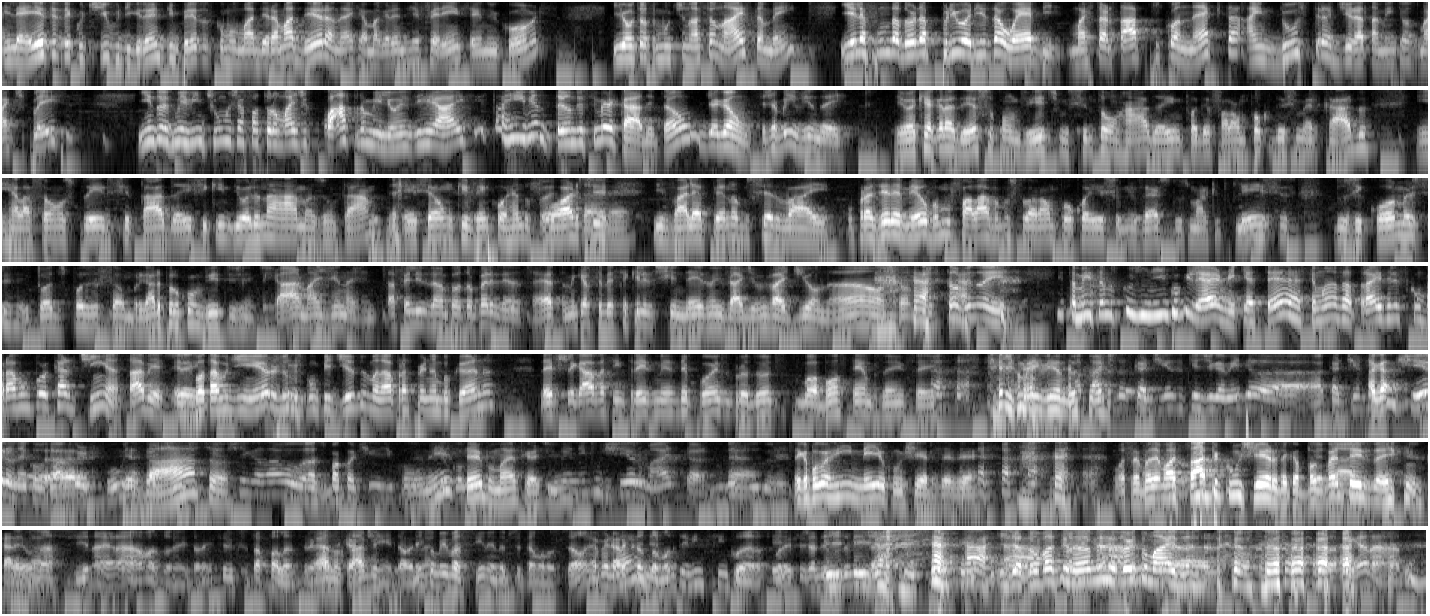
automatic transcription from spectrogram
ele é ex-executivo de grandes empresas como Madeira Madeira, né, que é uma grande referência aí no e-commerce, e outras multinacionais também. E ele é fundador da Prioriza Web, uma startup que conecta a indústria diretamente aos marketplaces e em 2021 já faturou mais de 4 milhões de reais e está reinventando esse mercado. Então, Diegão, seja bem-vindo aí. Eu é que agradeço o convite, me sinto honrado aí em poder falar um pouco desse mercado. Em relação aos players citados aí, fiquem de olho na Amazon, tá? Esse é um que vem correndo forte né? e vale a pena observar aí. O prazer é meu, vamos falar, vamos explorar um pouco aí esse universo dos marketplaces, dos e-commerce e estou à disposição. Obrigado pelo convite, gente. Cara, imagina, a gente tá felizão pela tua presença. É, eu também quero saber se aqueles chineses vão invadir, vão invadir ou não. Então, estão vindo aí. E também estamos com o Juninho e com o Guilherme, que até semanas atrás eles compravam por cartinha, sabe? Sei. Eles botavam dinheiro junto com o pedido, mandavam para as pernambucanas, daí chegava assim três meses depois do produto. Bom, bons tempos, hein? Isso aí. Sejam bem-vindos. A parte das cartinhas, porque antigamente a, a cartinha tinha um cheiro, né? Colocava é, perfume. Exato. Cartinha, chega lá as pacotinhos de compra. Eu nem recebo mais cartinha. Não vem nem com cheiro mais, cara. Mudou é. tudo, né? Daqui a pouco vai vir e-mail com cheiro, você vê. você vai fazer WhatsApp com cheiro, daqui a pouco Verdade. vai ter isso aí. Cara, eu nasci na era Amazon, né? Então nem sei o que você tá falando, esse negócio é, cartinha sabe? e tal. Eu nem tomei vacina ainda, pra você ter uma noção. É os caras que estão tomando têm 25 anos, por aí você já e, e já E já estão vacinando em 18 mais, né? Você não tá enganado.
